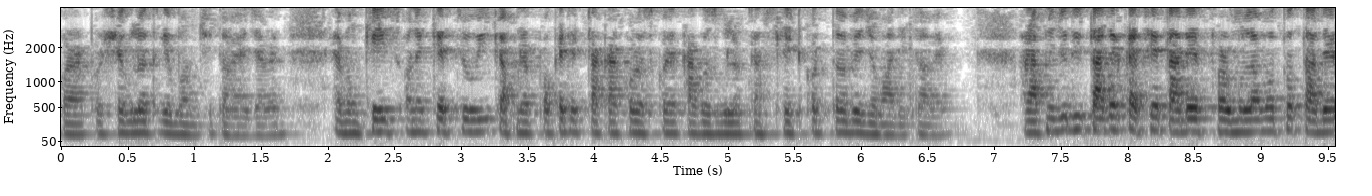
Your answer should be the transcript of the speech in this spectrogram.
করার পর, সেগুলো থেকে বঞ্চিত হয়ে যাবেন। এবং কেস অনেক ক্ষেত্রে উইক আপনার পকেটের টাকা খরচ করে কাগজগুলো ট্রান্সলেট করতে হবে, জমা দিতে হবে। আর আপনি যদি তাদের কাছে, তাদের ফর্মুলা মতো, তাদের,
